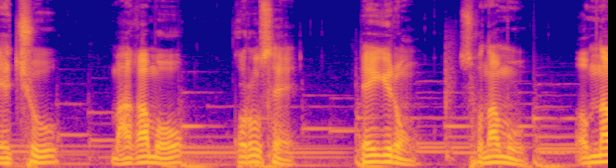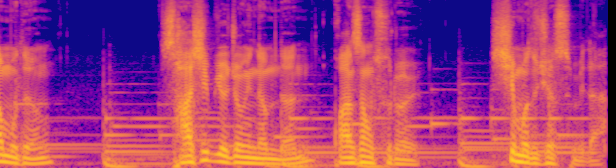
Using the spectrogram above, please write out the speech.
대추, 마가목, 고로쇠, 백일홍, 소나무, 엄나무 등 40여 종이 넘는 관상수를 심어 두셨습니다.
